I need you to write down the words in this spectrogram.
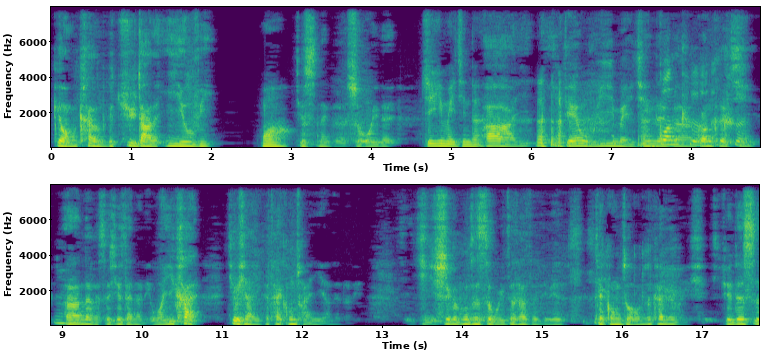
给我们看了那个巨大的 EUV，哇，就是那个所谓的几亿美金的，啊一一点五亿美金那 光刻个光刻刻机嗯。啊，那个时候就在那里，我一看就像一个太空船一样在那里，几十个工程师围着他在里面 在工作，我们就看着觉得是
